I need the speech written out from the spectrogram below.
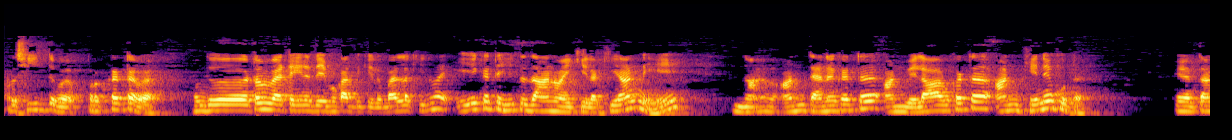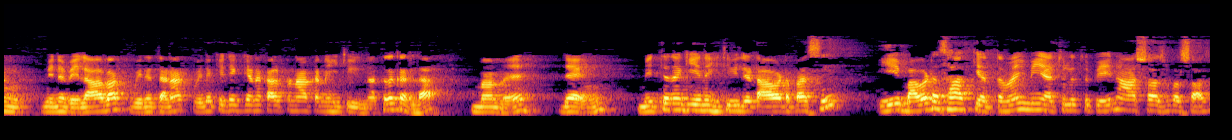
ප්‍රසිද්ධව ප්‍රකටව හොඳටම වැටෙන දේ මොකද්ද කියලා බලලා කියනවා. ඒකට හිත දානවයි කියලා කියන්නේ අන් තැනකට අන් වේලාවකට අන් කෙනෙකුට. නැත්නම් වෙන වේලාවක් වෙන තැනක් වෙන කෙනෙක් ගැන කල්පනා කරන හිතවිලි නතර කරලා මම දැන් මෙතන කියන හිතවිල්ලට ආවට පස්සේ ඒ බවට සාක්ෂියක් තමයි මේ ඇතුළත පේන ආස්වාස ප්‍රසආස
